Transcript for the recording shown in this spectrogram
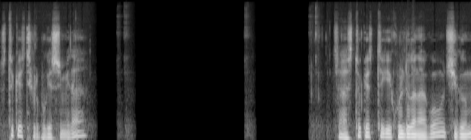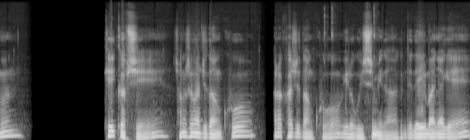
스토캐스틱으로 보겠습니다. 자, 스토캐스틱이 골드가 나고 지금은 K 값이 상승하지도 않고 하락하지도 않고 이러고 있습니다. 근데 내일 만약에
